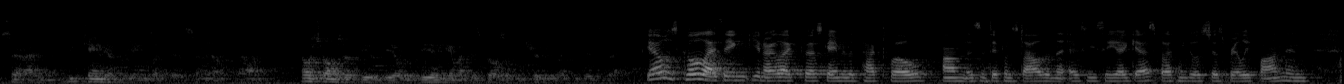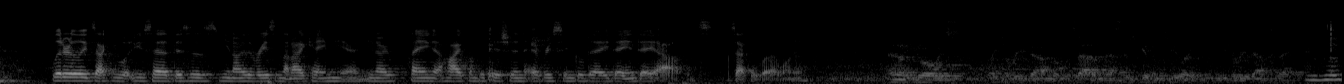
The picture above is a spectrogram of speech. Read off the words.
Sarah, I- you came here for games like this, I know, um, how much fun was it for you to be able to be in a game like this, but also contribute like you did today? Yeah, it was cool. I think, you know, like first game in the Pac 12, um, there's a different style than the SEC, I guess, but I think it was just really fun and literally exactly what you said. This is, you know, the reason that I came here and, you know, playing at high competition every single day, day in, day out. It's exactly what I wanted. I know you always like to rebound, but was that a message given to you, like you need to rebound today? Mm-hmm.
